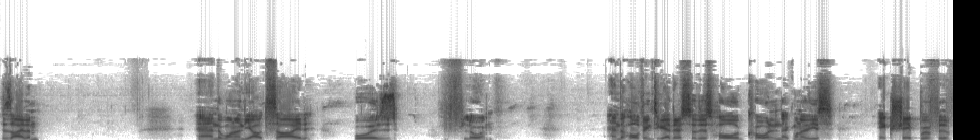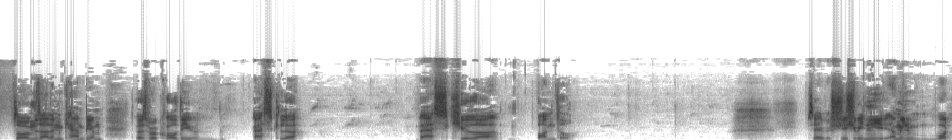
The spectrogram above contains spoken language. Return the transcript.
xylem, and the one on the outside was phloem. And the whole thing together, so this whole cone, like one of these X shape with the phloem, xylem, cambium. Those were called the vascular vascular bundle. So you should be need. I mean, what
